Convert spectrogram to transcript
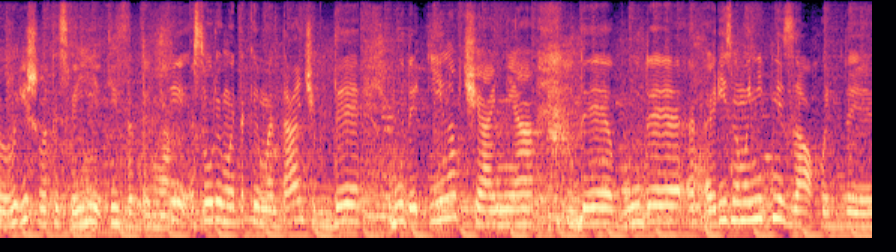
вирішувати свої якісь завдання. Ми створюємо такий майданчик, де буде і навчання, де буде різноманітні заходи,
